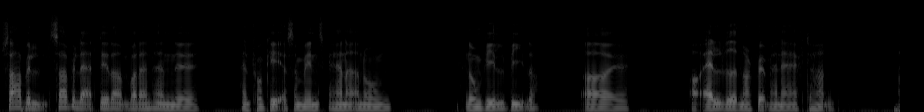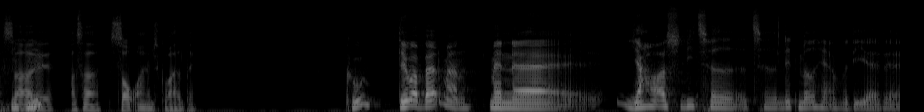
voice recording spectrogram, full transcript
så, har vi, så har vi lært lidt om, hvordan han, øh, han fungerer som menneske. Han har nogle, nogle vilde biler, og, øh, og alle ved nok, hvem han er efterhånden. Og så, Mhm. mm-hmm. øh, og så sover han sgu aldrig. Cool. Det var Batman. Men uh, jeg har også lige taget, taget lidt med her, fordi at uh,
